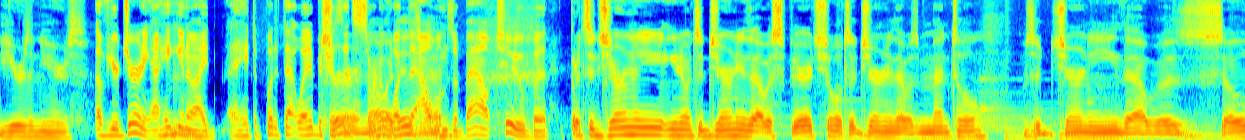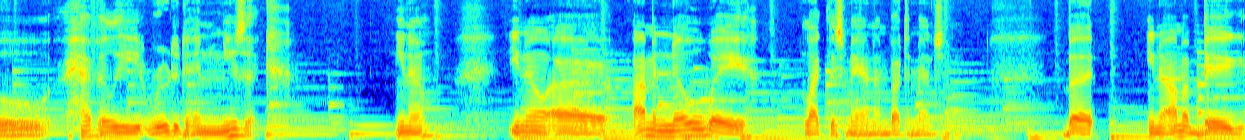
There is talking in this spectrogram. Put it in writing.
Years and years. of your journey i hate you know I, I hate to put it that way because Sure, that's sort no, of what is, the man. album's about too but But it's a journey, you know, it's a journey that was spiritual. It's a journey that was mental. It was a journey that was so heavily rooted in music. You know? You know, uh, I'm in no way like this man I'm about to mention. But, you know, I'm a big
